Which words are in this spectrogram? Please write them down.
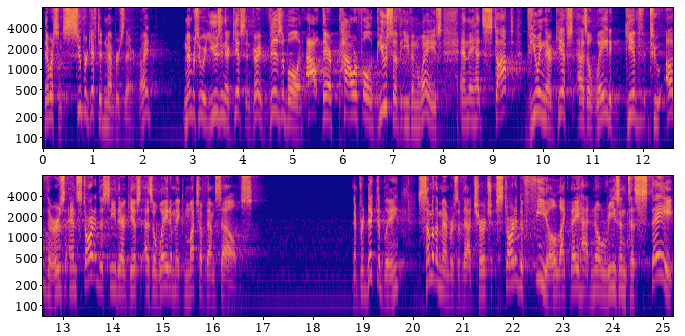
There were some super gifted members there, right? Members who were using their gifts in very visible and out there, powerful, abusive even ways. And they had stopped viewing their gifts as a way to give to others and started to see their gifts as a way to make much of themselves. And predictably, some of the members of that church started to feel like they had no reason to stay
